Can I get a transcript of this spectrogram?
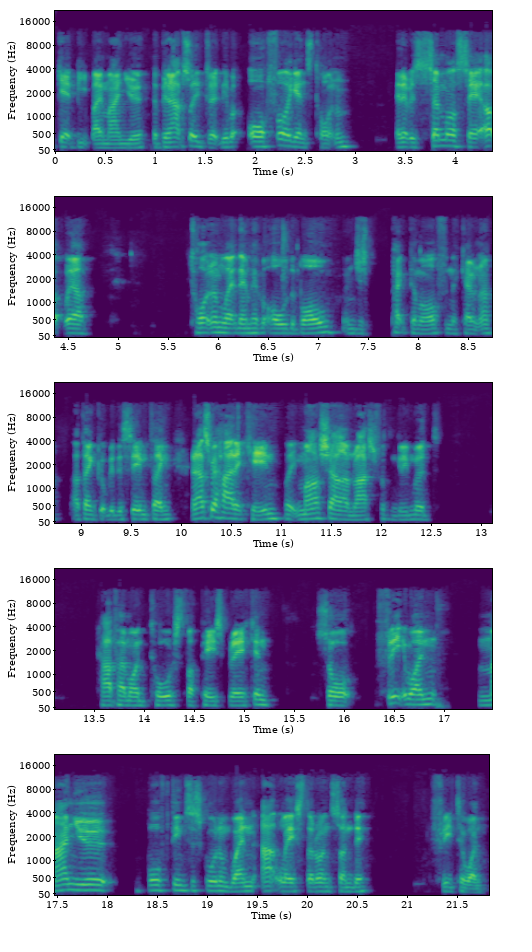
get beat by Manu. They've been absolutely they were awful against Tottenham, and it was a similar setup where Tottenham let them have all the ball and just picked them off in the counter. I think it'll be the same thing, and that's where Harry Kane, like Martial and Rashford and Greenwood, have him on toast for pace breaking. So three to one, Manu both teams to score and win at Leicester on Sunday. Three to one.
